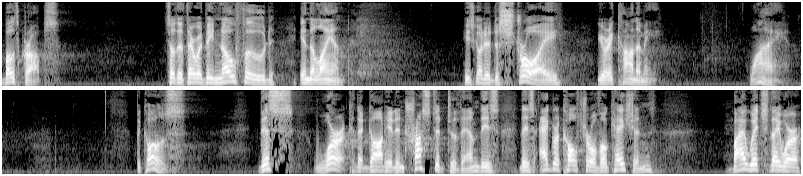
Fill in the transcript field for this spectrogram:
both crops. So that there would be no food in the land. He's going to destroy your economy. Why? Because this work that God had entrusted to them, these, these agricultural vocations, by which they were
